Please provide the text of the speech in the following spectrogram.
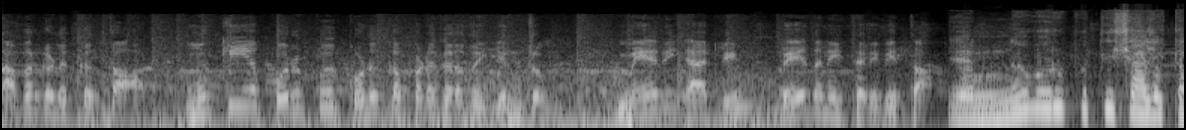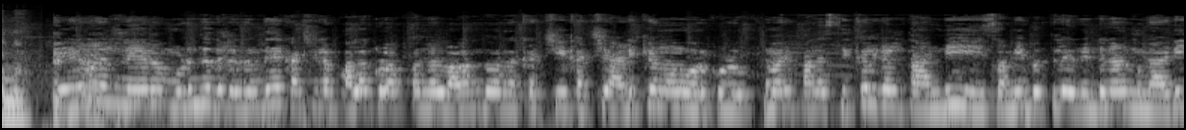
நபர்களுக்குத்தான் முக்கிய பொறுப்பு கொடுக்கப்படுகிறது என்றும் மேரி அட்லின் வேதனை தெரிவித்தார். என்ன ஒரு புத்திசாலித்தனம். தேர்தல் நேரம் முடிஞ்சதுல இருந்தே கட்சியில பல குழப்பங்கள் வளர்ந்து வர்ற கட்சி கட்சி அழிக்கணும்னு ஒரு குழு. இந்த மாதிரி பல சிக்கல்கள் தாண்டி சமீபத்துல ரெண்டு நாள் முன்னாடி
